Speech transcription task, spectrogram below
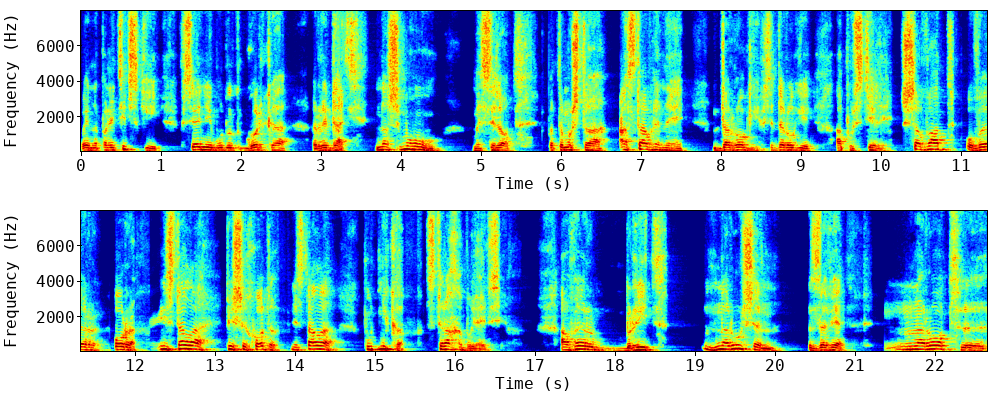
военно-политически, все они будут горько рыдать. Нашму Меселет, потому что оставленные дороги, все дороги опустили. Шават увер орах. Не стало пешеходов, не стало путников. Страха боят всех. Авер брит. Нарушен завет. Народ э,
